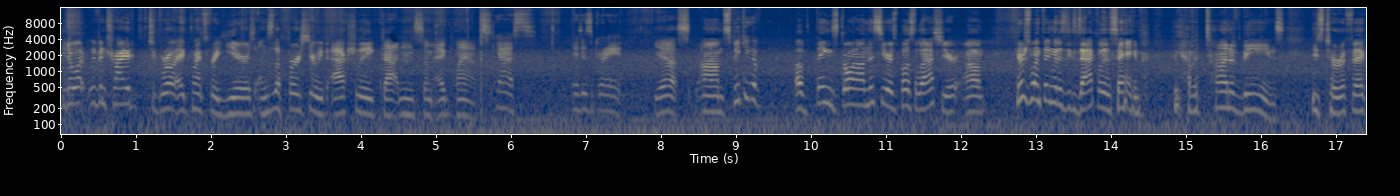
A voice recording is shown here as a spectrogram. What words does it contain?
you know what, we've been trying to grow eggplants for years and this is the first year we've actually gotten some eggplants. Yes, it is great. Yes, um, speaking of, of things going on this year as opposed to last year, um, here's one thing that is exactly the same. We have a ton of beans. These terrific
